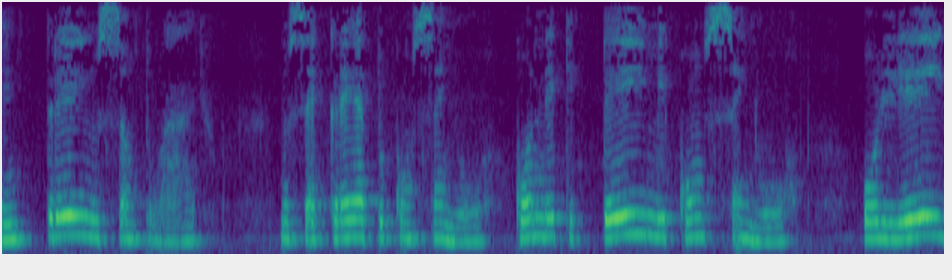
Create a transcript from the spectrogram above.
Entrei no santuário, no secreto com o Senhor, conectei-me com o Senhor, olhei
